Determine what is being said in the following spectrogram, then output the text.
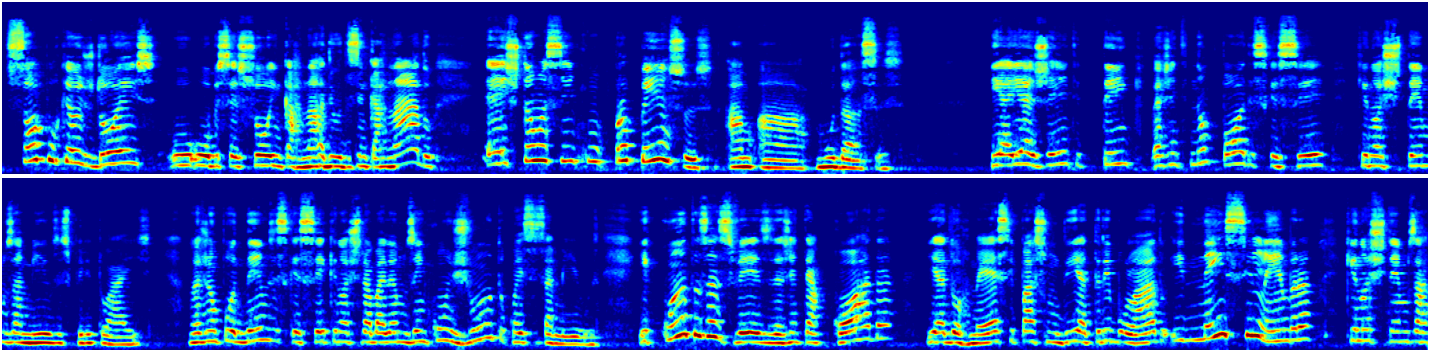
só porque os dois, o, o obsessor encarnado e o desencarnado, eh, estão assim com, propensos a, a mudanças. E aí a gente tem a gente não pode esquecer que nós temos amigos espirituais. Nós não podemos esquecer que nós trabalhamos em conjunto com esses amigos. E quantas as vezes a gente acorda e adormece, passa um dia atribulado e nem se lembra que nós temos a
